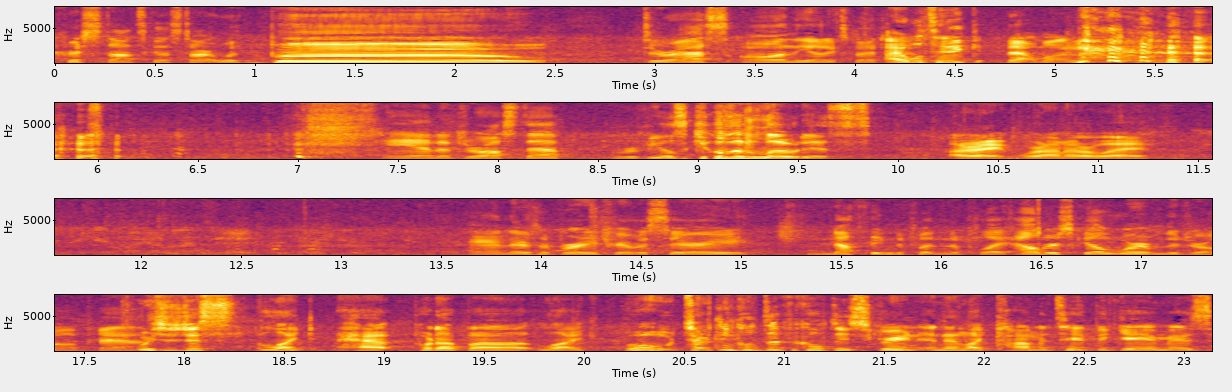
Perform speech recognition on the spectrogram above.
Chris Stott's gonna start with boo, duress on the unexpected. I will result. take that one. And a draw step reveals Gilded Lotus. All right, we're on our way. And there's a Burning Tree Emissary. Nothing to put into play. Elderscale Wurm to draw. Pass. We should just like ha- put up a like ooh technical difficulty screen and then like commentate the game as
